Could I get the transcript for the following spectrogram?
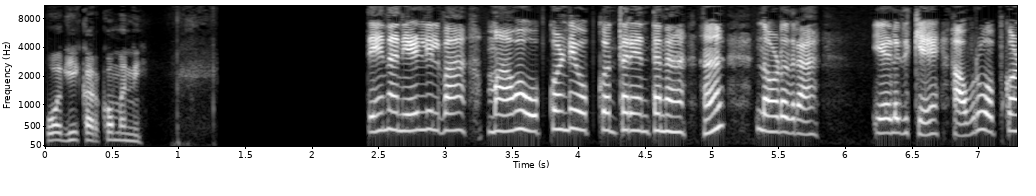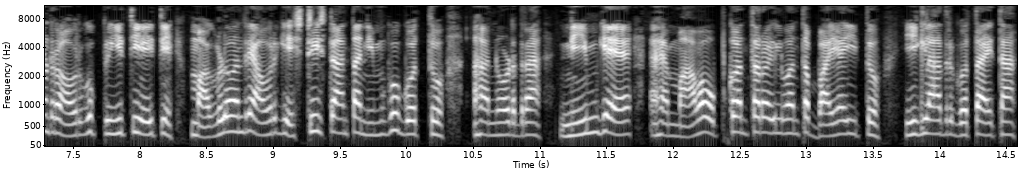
ಹೋಗಿ ಕರ್ಕೊಂಬನ್ನಿ. ಏ ನಾನು ಹೇಳಿಲ್ವಾ ಮಾವ ಒಪ್ಕೊಂಡೇ ಒಪ್ಕೊಂತಾರೆ ಅಂತನ? ಹಾ ನೋಡಿದ್ರ? ಹೇಳೋದಕ್ಕೆ ಅವರು ಒಪ್ಕೊಂಡ್ರು ಅವ್ರಿಗೂ ಪ್ರೀತಿ ಐತಿ. ಮಗಳು ಅಂದ್ರೆ ಅವ್ರಿಗೆ ಎಷ್ಟು ಇಷ್ಟ ಅಂತ ನಿಮಗೂ ಗೊತ್ತು. ನೋಡಿದ್ರ? ನಿಮ್ಗೆ ಮಾವ ಒಪ್ಕೊಂತಾರೋ ಇಲ್ವಂತ ಭಯ ಇತ್ತು. ಈಗಲಾದ್ರೂ ಗೊತ್ತಾಯ್ತಾ?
